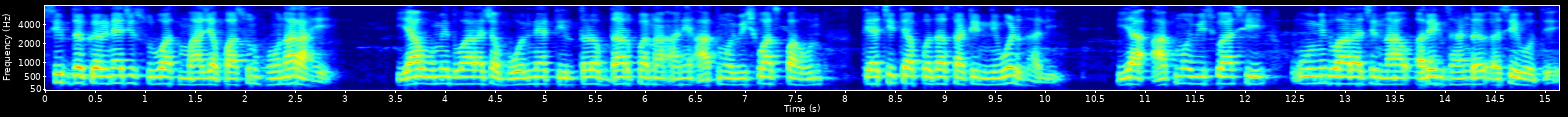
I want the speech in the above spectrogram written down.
सिद्ध करण्याची सुरुवात माझ्यापासून होणार आहे. या उमेदवाराच्या बोलण्यातील तडफदारपणा आणि आत्मविश्वास पाहून त्याची त्या पदासाठी निवड झाली. या आत्मविश्वासी उमेदवाराचे नाव अलेक्झांडर असे होते.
